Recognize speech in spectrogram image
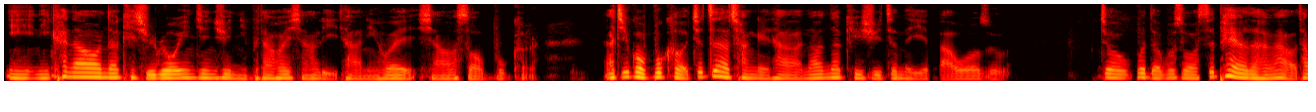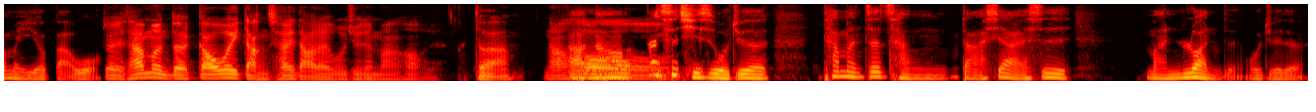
你你看到那 Nurkic roll in 进去，你不太会想要理他，你会想要守 Booker，啊，结果 Booker 就真的传给他，然后那 Nurkic 真的也把握住，就不得不说是配合的很好，他们也有把握。对，他们的高位挡拆打的，我觉得蛮好的。对啊，然后、啊、然后但是其实我觉得他们这场打下来是蛮乱的，我觉得，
